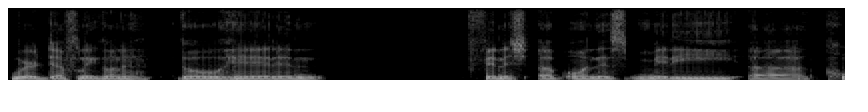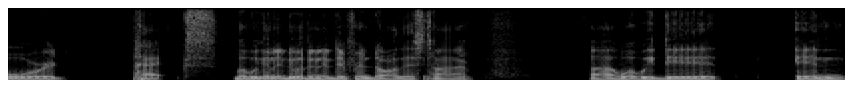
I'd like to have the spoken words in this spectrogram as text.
we're definitely going to go ahead and finish up on this MIDI uh, chord packs, but we're going to do it in a different DAW this time. Uh, what we did in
